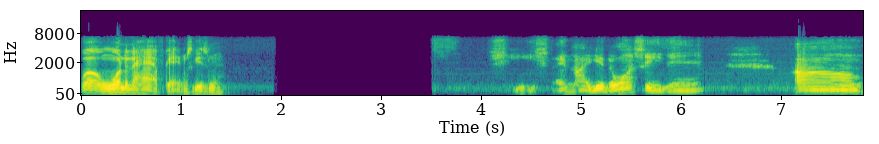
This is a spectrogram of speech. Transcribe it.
Well, one and a half games, excuse me. Sheesh, they might get the one seed then. Um,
